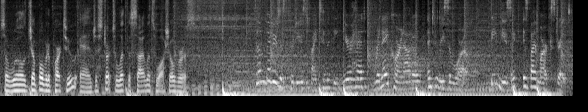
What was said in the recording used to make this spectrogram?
So we'll jump over to part two and just start to let the silence wash over us. Tonebenders is produced by Timothy Muirhead, Rene Coronado, and Teresa Moro. Theme music is by Mark Straight.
